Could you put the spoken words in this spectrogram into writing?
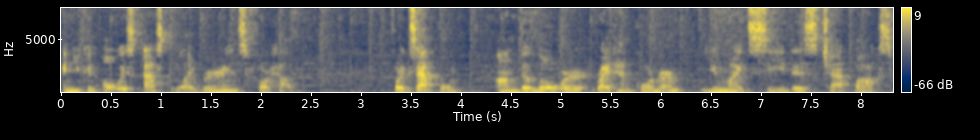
and you can always ask librarians for help. For example, on the lower right hand corner, you might see this chat box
